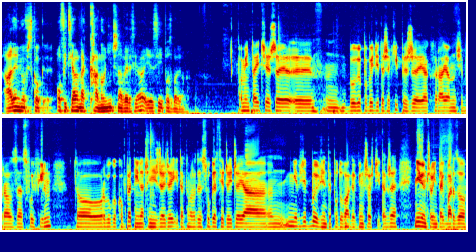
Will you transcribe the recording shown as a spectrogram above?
Ale mimo wszystko oficjalna, kanoniczna wersja jest jej pozbawiona. Pamiętajcie, że y, były wypowiedzi też ekipy, że jak Ryan się brał za swój film, to robił go kompletnie inaczej niż JJ i tak naprawdę sugestie JJ'a nie wzię, były wzięte pod uwagę w większości, także nie wiem, czy oni tak bardzo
